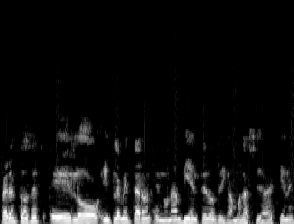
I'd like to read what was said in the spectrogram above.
Pero entonces eh, lo implementaron en un ambiente donde digamos las ciudades tienen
